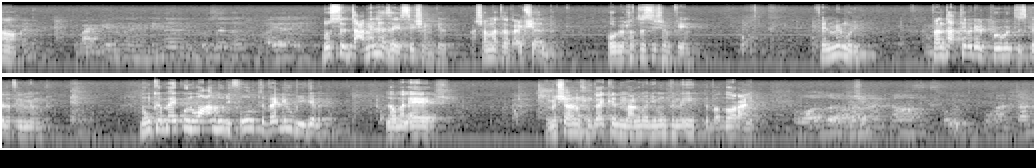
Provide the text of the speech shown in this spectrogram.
آه. وبعد كده من هنا الجزء ده إيه؟ بص أنت عاملها زي ال session كده عشان ما تتعبش قلبك. هو بيحط ال session فين؟ في ال memory. فأنت اعتبر ال properties كده في ال memory. ممكن بقى يكون هو عنده default value بيجيبها لو ما لقاهاش. ماشي أنا مش متأكد من المعلومة دي. ممكن إيه؟ تبقى تدور عليها. هو قصده لو أنا غيرتها في الكود وغيرتها في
